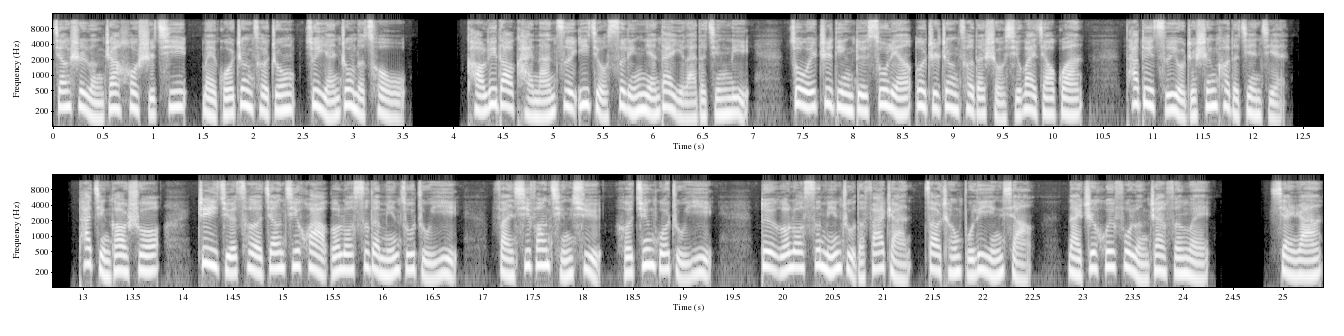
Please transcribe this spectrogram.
将是冷战后时期美国政策中最严重的错误。考虑到凯南自一九四零年代以来的经历，作为制定对苏联遏制政策的首席外交官，他对此有着深刻的见解。他警告说，这一决策将激化俄罗斯的民族主义、反西方情绪和军国主义，对俄罗斯民主的发展造成不利影响，乃至恢复冷战氛围。显然，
